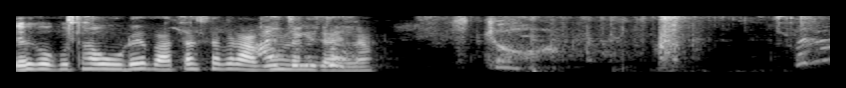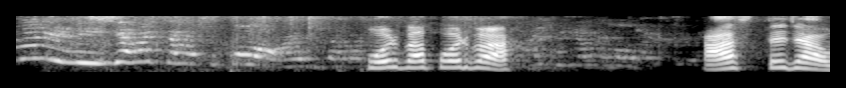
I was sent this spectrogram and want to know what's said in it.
দেখো কোথাও উড়ে বাতাস আবার আগুন লেগে যায় না। পড়বা পড়বা। আসতে যাও।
